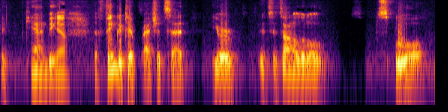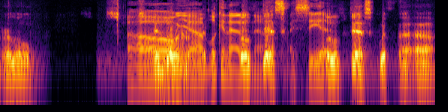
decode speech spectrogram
it can be. Yeah. The fingertip ratchet set, you're it's it's on a little spool or a little Oh, yeah, I'm looking at it little now. disc. I see it. little disc with uh, uh,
